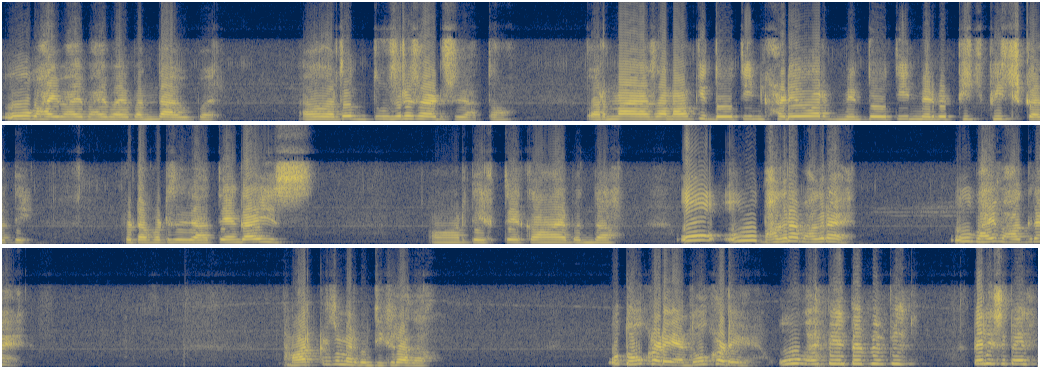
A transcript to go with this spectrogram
ओ भाई भाई भाई भाई, बंदा है ऊपर। अगर तो दूसरे साइड से जाता हूँ। वरना ऐसा ना हो कि दो तीन खड़े हो और दो तीन मेरे पे फिच फिच कर दे। फटाफट से जाते हैं गाइस और देखते कहाँ है बंदा। ओ ओ, भाग रहा भाग रहा है। ओ भाई, भाग रहा है। मार्कर तो मेरे को दिख रहा था। वो दो खड़े हैं, दो खड़े हैं। ओ भाई, पेल पेल पेल पेल। पहले से पहले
